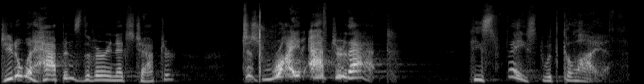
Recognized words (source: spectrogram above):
Do you know what happens the very next chapter? Just right after that, he's faced with Goliath.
